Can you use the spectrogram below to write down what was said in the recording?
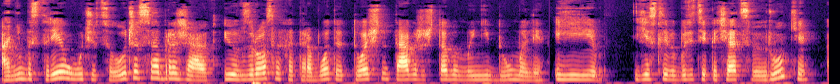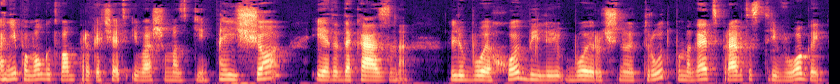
они быстрее учатся, лучше соображают. И у взрослых это работает точно так же, чтобы мы не думали. И если вы будете качать свои руки, они помогут вам прокачать и ваши мозги. А еще, и это доказано, любое хобби или любой ручной труд помогает справиться с тревогой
